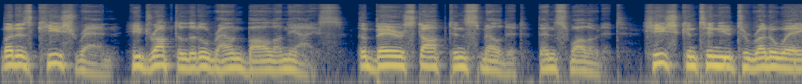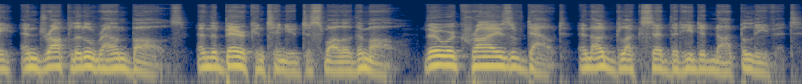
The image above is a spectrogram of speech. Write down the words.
But as Keesh ran, he dropped a little round ball on the ice. The bear stopped and smelled it, then swallowed it. Kish continued to run away and drop little round balls, and the bear continued to swallow them all. There were cries of doubt, and Ugluk said that he did not believe it.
